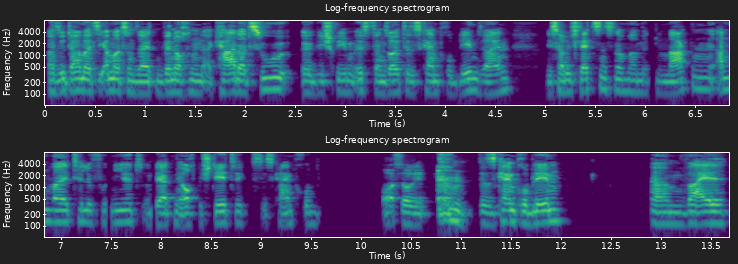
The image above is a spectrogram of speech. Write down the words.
also damals die Amazon-Seiten, wenn noch ein AK dazu äh, geschrieben ist, dann sollte das kein Problem sein. Jetzt habe ich letztens nochmal mit einem Markenanwalt telefoniert und der hat mir auch bestätigt, das ist kein Problem. Oh, sorry, das ist kein Problem, ähm, weil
